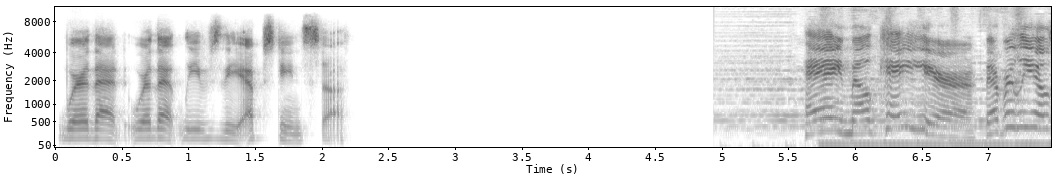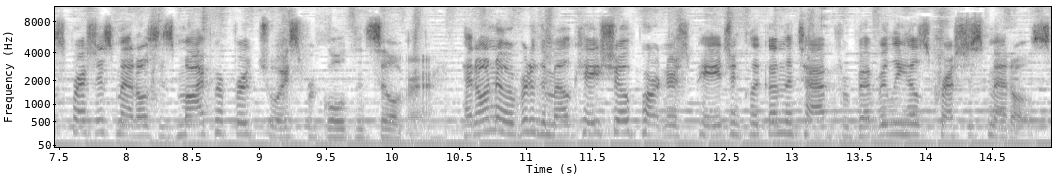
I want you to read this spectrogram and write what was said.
where that, where that leaves the Epstein stuff? Hey, Mel K here. Beverly Hills Precious Metals is my preferred choice for gold and silver. Head on over to the Mel K Show Partners page and click on the tab for Beverly Hills Precious Metals.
